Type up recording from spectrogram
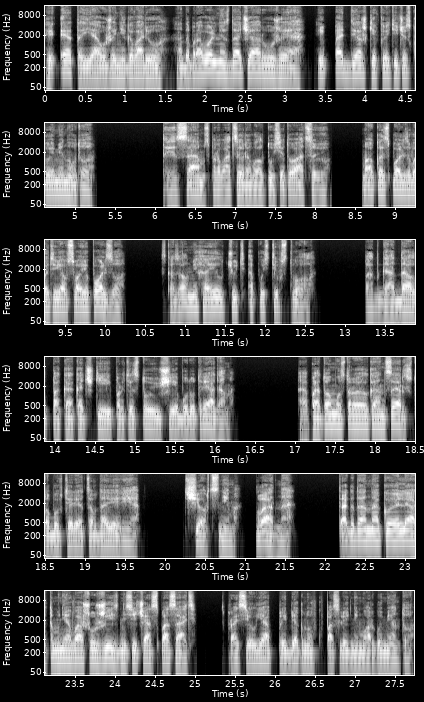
И это я уже не говорю о добровольной сдаче оружия и поддержке в критическую минуту. Ты сам спровоцировал ту ситуацию. Мог использовать ее в свою пользу, сказал Михаил, чуть опустив ствол. Подгадал, пока качки и протестующие будут рядом. А потом устроил концерт, чтобы втереться в доверие. Черт с ним. Ладно. Тогда на кой ляд мне вашу жизнь сейчас спасать? спросил я, прибегнув к последнему аргументу.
